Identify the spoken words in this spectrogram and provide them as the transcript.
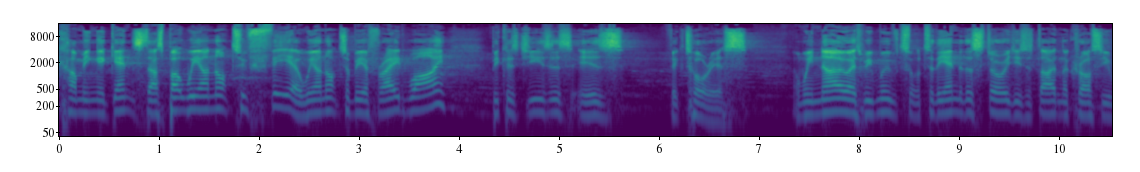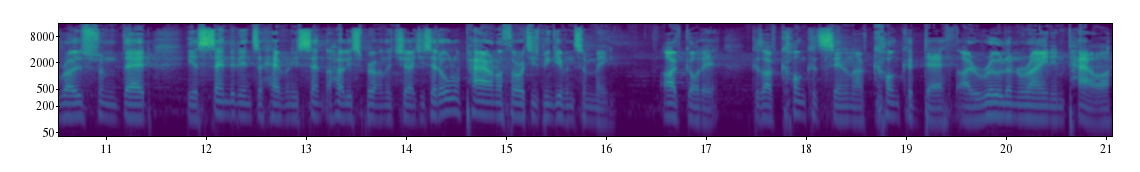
coming against us. But we are not to fear, we are not to be afraid. Why? Because Jesus is victorious. And we know as we move to, to, the end of the story, Jesus died on the cross, he rose from dead, he ascended into heaven, he sent the Holy Spirit on the church. He said, All power and authority has been given to me. I've got it because I've conquered sin and I've conquered death. I rule and reign in power.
